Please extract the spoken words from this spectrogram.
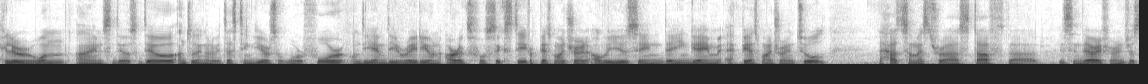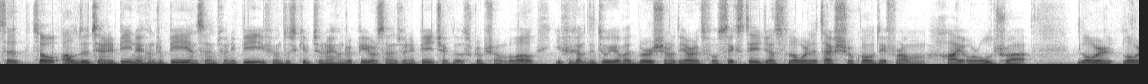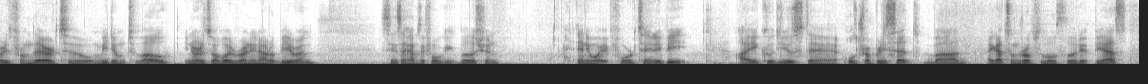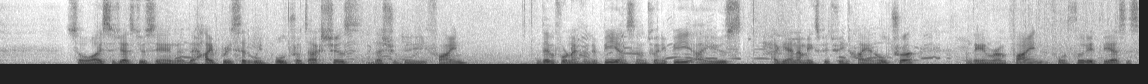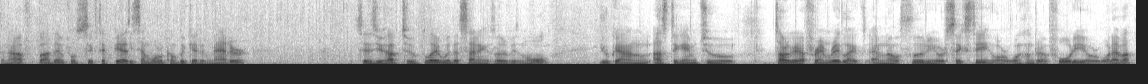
Hello everyone, I'm Santiago Santiago and today I'm going to be testing Gears of War 4 on the AMD Radeon RX 460. For FPS monitoring I'll be using the in-game FPS monitoring tool. I had some extra stuff that is in there if you're interested. So I'll do 1080p, 900p and 720p. If you want to skip to 900p or 720p, check the description below. If you have the 2GB version of the RX 460, just lower the texture quality from high or ultra lower lower it from there to medium to low in order to avoid running out of VRAM since I have the 4 gig version. Anyway for 1080p I could use the ultra preset but I got some drops below 30 fps so I suggest using the high preset with ultra textures. That should be fine. Then for 900p and 720p I used again a mix between high and ultra and the game ran fine. For 30 FPS is enough, but then for 60 FPS it's a more complicated matter since you have to play with the settings a little bit more. You can ask the game to target a frame rate like I don't know 30 or 60 or 140 or whatever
